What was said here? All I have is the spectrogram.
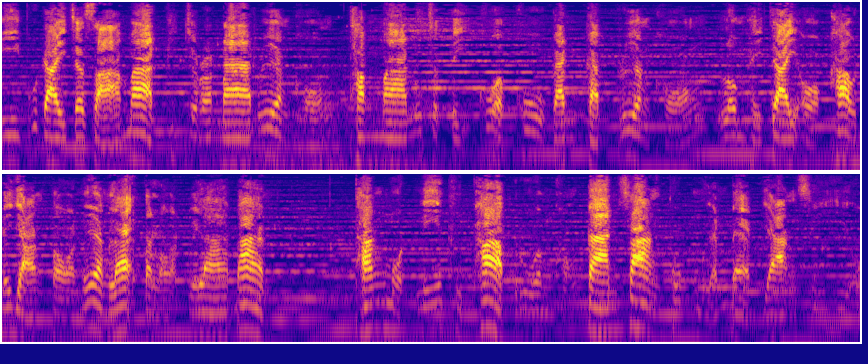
มีผู้ใดจะสามารถพิจารณาเรื่องของธรรมานุสติควบคู่กันกับเรื่องของลมหายใจออกเข้าได้อย่างต่อเนื่องและตลอดเวลาบ้าง ทั้งหมดนี้คือภาพรวมของการสร้างทุกเหมือนแบบอย่าง CEO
